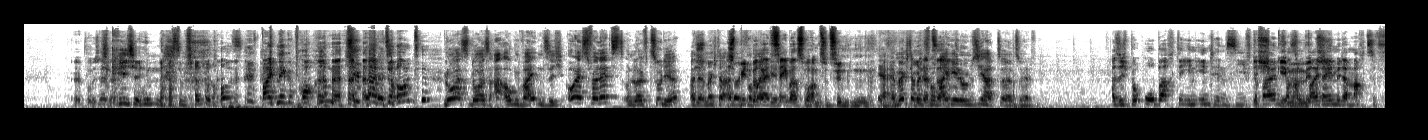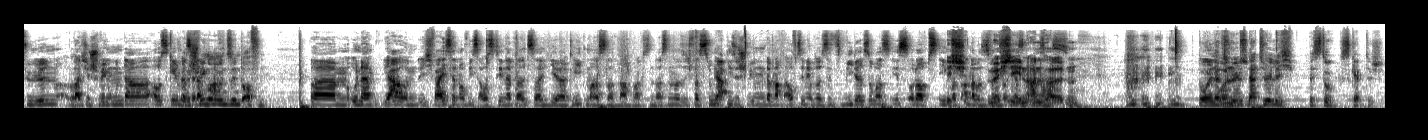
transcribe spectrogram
Äh, wo ist er Ich denn? krieche hinten aus dem Shuttle raus. Beine gebrochen. tot. Loas, Loas Augen weiten sich. Oh, er ist verletzt und läuft zu dir. Also er möchte an Ich euch bin bereit, vorbeigehen. Saber Swarm zu zünden. Ja, er möchte damit Jederzeit. vorbeigehen, um Sihat äh, zu helfen. Also ich beobachte ihn intensiv Ich dabei und geh mal versuche mit. weiterhin mit der Macht zu fühlen, welche Schwingungen da ausgehen, Seine was er da Schwingungen macht. sind offen. Ähm, und dann, ja, und ich weiß ja noch, wie es ausgesehen hat, als er hier Gliedmaßen hat nachwachsen lassen. Also ich versuche Ja. diese Schwingungen der Macht aufzunehmen, ob das jetzt wieder sowas ist oder ob es irgendwas Ich anderes ist. möchte Also ihn irgendwas anderes anhalten. Dol, natürlich, natürlich bist du skeptisch.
